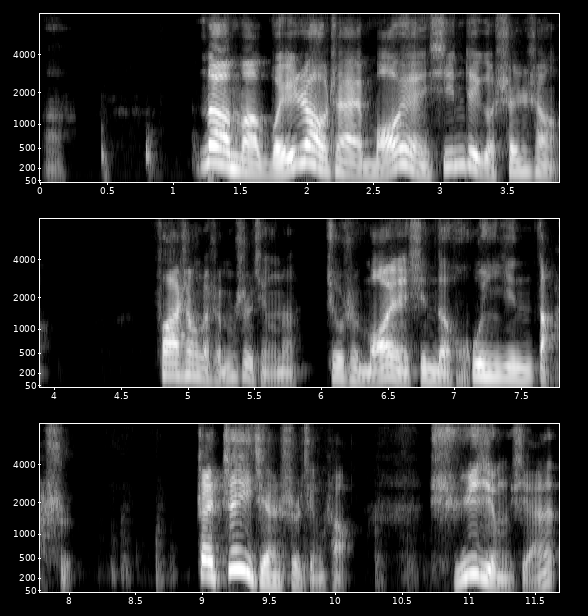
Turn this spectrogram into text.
啊，那么围绕在毛远新这个身上发生了什么事情呢？就是毛远新的婚姻大事。在这件事情上，徐景贤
